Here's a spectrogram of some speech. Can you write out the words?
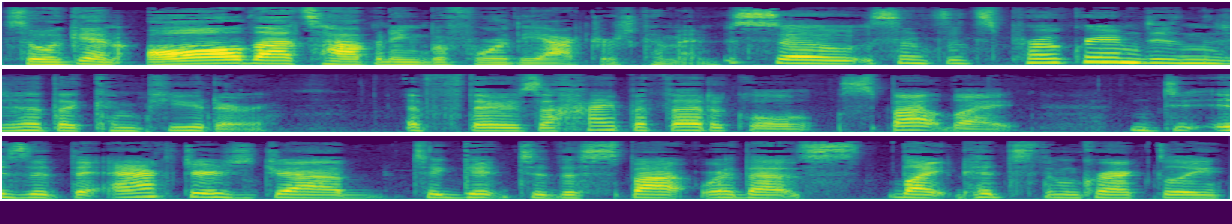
So again, all that's happening before the actors come in. So, since it's programmed into the computer, if there's a hypothetical spotlight, d- is it the actor's job to get to the spot where that light hits them correctly?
